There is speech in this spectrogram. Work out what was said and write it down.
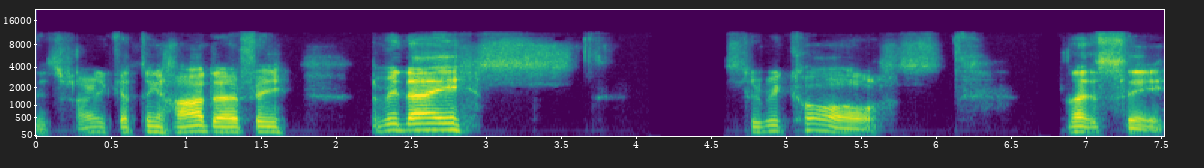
it's very getting harder every every day to recall. Let's see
